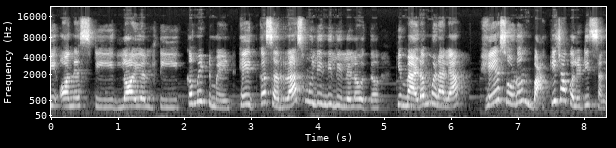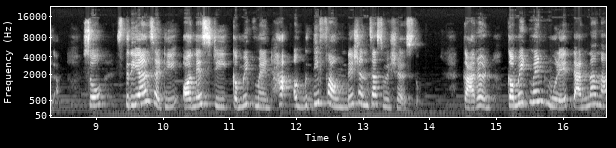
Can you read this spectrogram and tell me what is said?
की ऑनेस्टी लॉयल्टी कमिटमेंट हे इतकं सर्रास मुलींनी लिहिलेलं होतं की मॅडम म्हणाल्या हे सोडून बाकीच्या क्वालिटीज सांगा. सो स्त्रियांसाठी ऑनेस्टी कमिटमेंट हा अगदी फाउंडेशनचाच विषय असतो. कारण कमिटमेंटमुळे त्यांना ना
